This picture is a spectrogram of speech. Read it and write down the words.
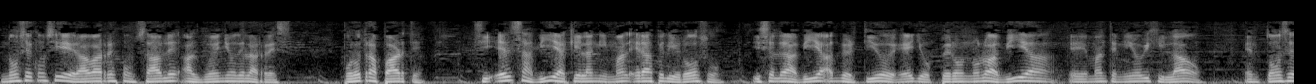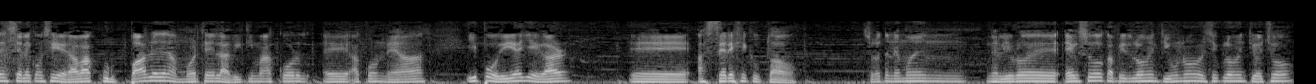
no se consideraba responsable al dueño de la res. Por otra parte, si él sabía que el animal era peligroso y se le había advertido de ello, pero no lo había eh, mantenido vigilado, entonces se le consideraba culpable de la muerte de la víctima acor- eh, acorneada y podía llegar eh, a ser ejecutado. Eso lo tenemos en, en el libro de Éxodo capítulo 21 versículo 28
